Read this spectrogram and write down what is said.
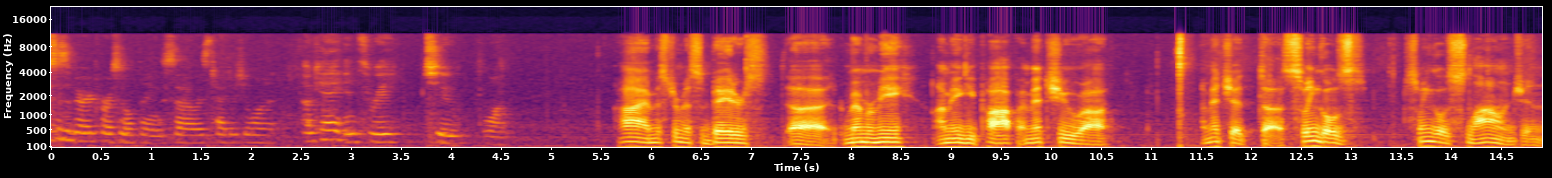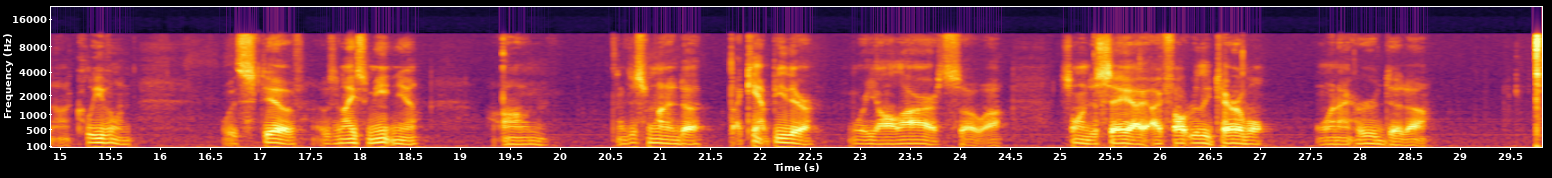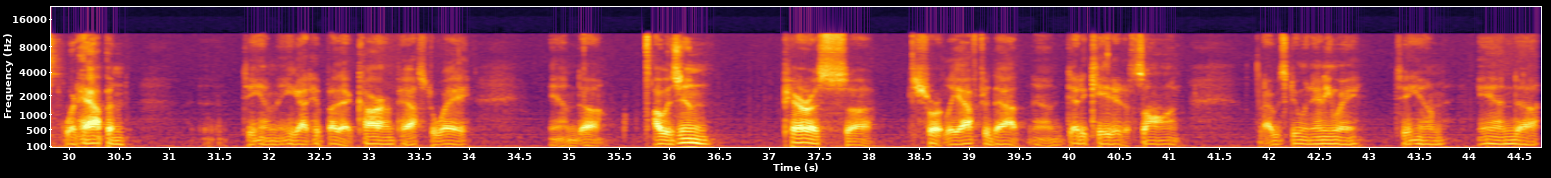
this is a very personal thing, so as tight as you want it. Okay, in three, two, one. Hi, Mr. and Mrs. Bators. Uh, remember me? I'm Iggy Pop. I met you. Uh, I met you at uh, Swingo's Swingo's Lounge in uh, Cleveland with Stiv. It was nice meeting you. Um, I just wanted to. I can't be there where y'all are, so uh, just wanted to say I, I felt really terrible when I heard that uh, what happened to him. He got hit by that car and passed away. And uh, I was in Paris uh, shortly after that and dedicated a song that I was doing anyway to him. And uh,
